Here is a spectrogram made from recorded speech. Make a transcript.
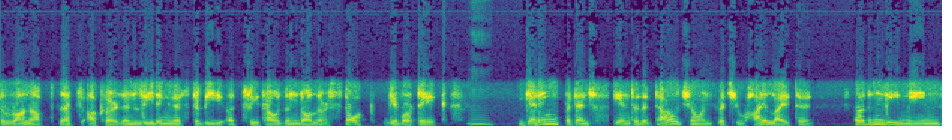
run up that's occurred and leading this to be a $3,000 stock, give or take, mm. getting potentially into the Dow Jones, which you highlighted, suddenly means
